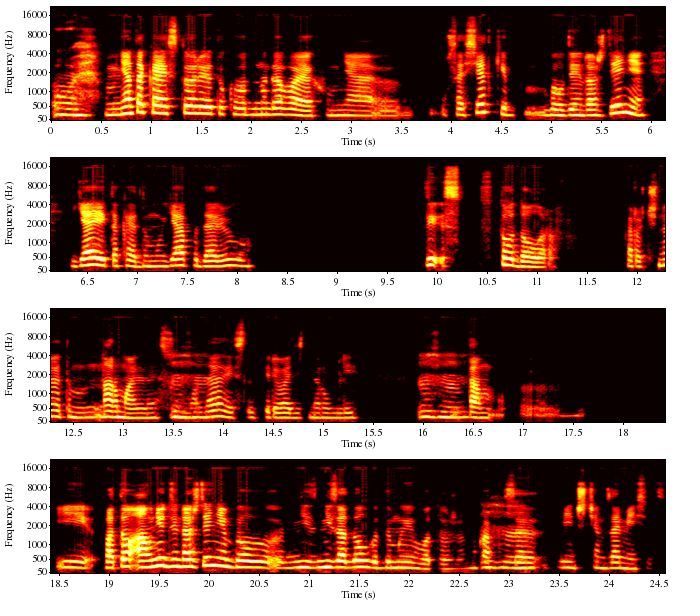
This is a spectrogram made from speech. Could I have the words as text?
Ой. У меня такая история только вот на Гавайях. У меня, э, у соседки был день рождения. Я ей такая думаю: "Я подарю" "ты с 100 долларов". Короче, ну, это, нормальная сумма, Мгм. да, если переводить на рубли. Мгм. Там, э, и потом а у неё день рождения был не незадолго до моего тоже, ну, как Мгм. за меньше, чем за месяц.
